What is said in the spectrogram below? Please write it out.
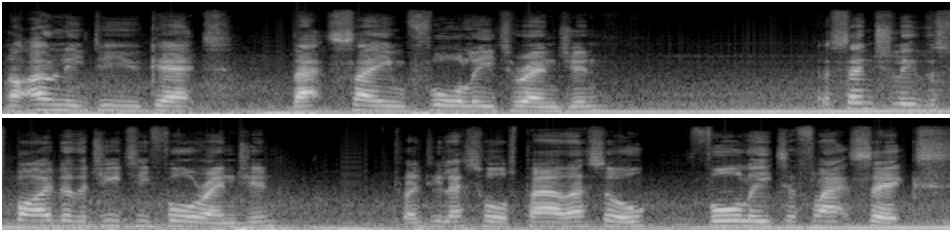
not only do you get that same 4 litre engine, essentially the Spider, the GT4 engine, 20 less horsepower, that's all, 4 litre flat 6,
